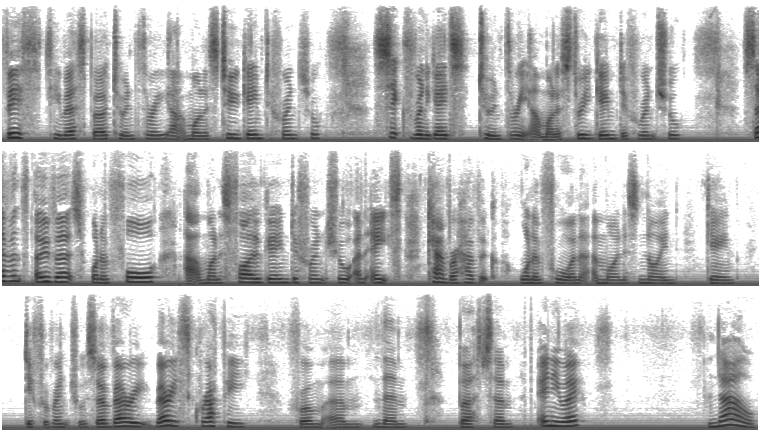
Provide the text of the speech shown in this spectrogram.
Fifth, Team Esper, 2 and 3 at a minus 2 game differential. Sixth, Renegades, 2 and 3 at a minus 3 game differential. Seventh, Overt, 1 and 4 at a minus 5 game differential. And eighth, Canberra Havoc, 1 and 4 and at a minus 9 game differential. So very, very scrappy from um, them. But um, anyway, now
